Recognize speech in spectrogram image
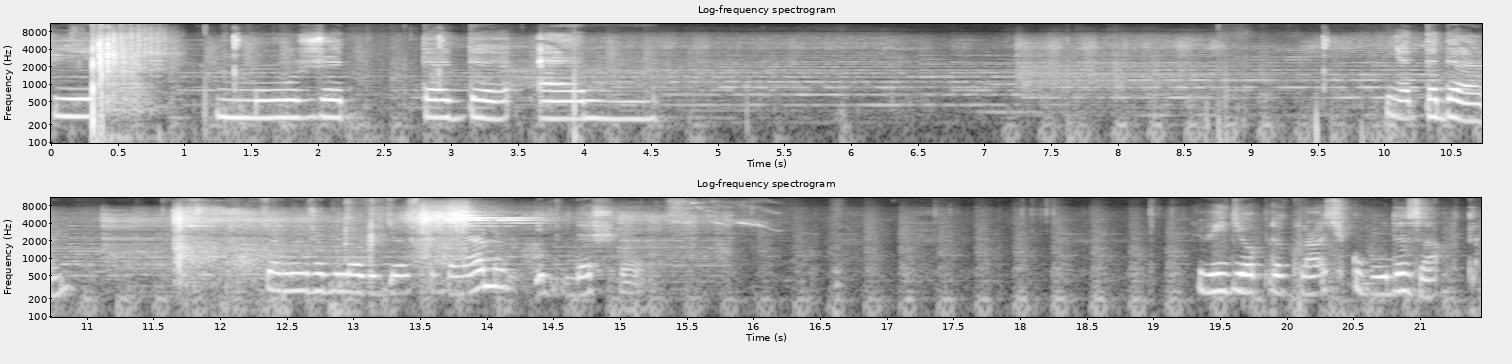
Чи може ТДМ? Ні, ТДМ. Це вже було відео з ТДМ і буде ще раз. Відео про класику буде завтра.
